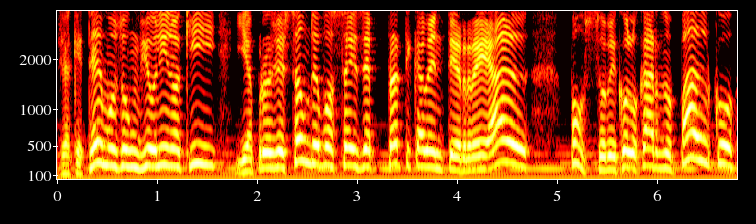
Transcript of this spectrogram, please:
Já que temos um violino aqui e a projeção de vocês é praticamente real, posso me colocar no palco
